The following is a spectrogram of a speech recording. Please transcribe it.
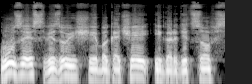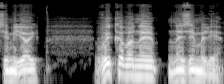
Узы, связующие богачей и гордецов с семьей, выкованы на земле.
